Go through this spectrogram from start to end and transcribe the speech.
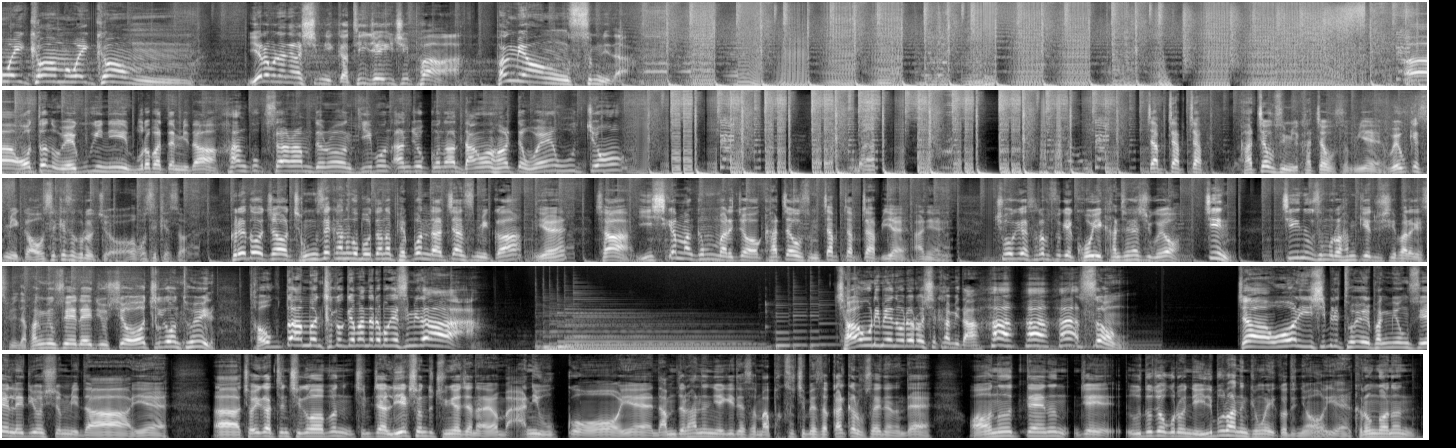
Welcome, welcome. 여러분 안녕하십니까? DJ Chip 박명수입니다. 아, 어떤 외국인이 물어봤답니다. 한국 사람들은 기분 안 좋거나 당황할 때 왜 웃죠? 짭짭짭 가짜 웃음이죠 가짜 웃음. 예 왜 웃겠습니까? 어색해서 그렇죠 어색해서. 그래도 저 정색하는 것보다는 100번 낫지 않습니까? 예 자 이 시간만큼은 말이죠. 가짜 웃음 짭짭짭 예 아니 아니. 추억의 서랍 속에 고이 간직하시고요. 찐 찐 웃음으로 함께 해주시기 바라겠습니다. 박명수의 레디오쇼 즐거운 토요일. 더욱더 한번 즐겁게 만들어 보겠습니다. 자우림의 노래로 시작합니다. 하하하송 자, 5월 20일 토요일 박명수의 라디오쇼입니다. 예. 아, 저희 같은 직업은 진짜 리액션도 중요하잖아요. 많이 웃고, 예, 남들 하는 얘기에 대해서 막 박수치면서 깔깔 웃어야 되는데, 어느 때는 이제 의도적으로 이제 일부러 하는 경우가 있거든요. 예, 그런 거는,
